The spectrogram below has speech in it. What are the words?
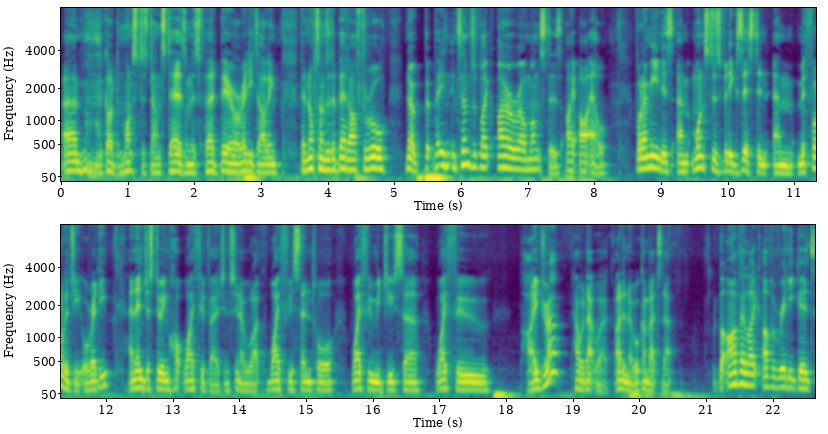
Um, oh my god, the monster's downstairs on his third beer already, darling. They're not under the bed after all. No, but in terms of like IRL monsters, IRL, what I mean is um, monsters that exist in um, mythology already, and then just doing hot waifu versions. You know, like waifu centaur, waifu medusa, waifu Hydra? How would that work? I don't know. We'll come back to that. But are there like other really good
